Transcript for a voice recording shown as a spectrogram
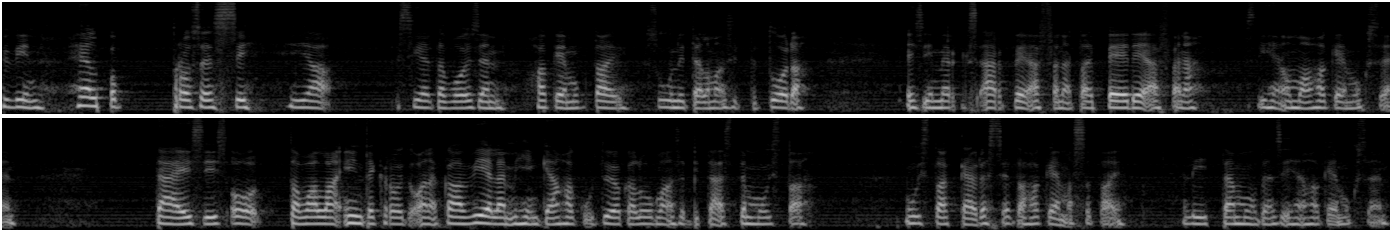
hyvin helppo prosessi ja sieltä voi sen hakemuksen tai suunnitelman sitten tuoda esimerkiksi rtf tai pdf siihen omaan hakemukseen. Tämä ei siis ole tavallaan integroitu ainakaan vielä mihinkään hakutyökaluun, vaan se pitää sitten muistaa, muistaa käydä sieltä hakemassa tai liittää muuten siihen hakemukseen.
